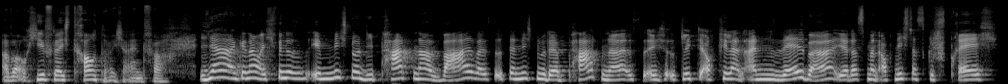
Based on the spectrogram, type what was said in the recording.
Aber auch hier vielleicht traut euch einfach. Ja, genau. Ich finde, es ist eben nicht nur die Partnerwahl, weil es ist ja nicht nur der Partner. Es, es liegt ja auch viel an einem selber, ja, dass man auch nicht das Gespräch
